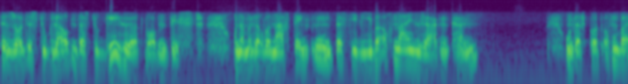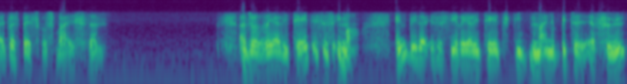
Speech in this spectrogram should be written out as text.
äh, solltest du glauben, dass du gehört worden bist. Und dann mal darüber nachdenken, dass die Liebe auch Nein sagen kann. Und dass Gott offenbar etwas Besseres weiß dann. Also Realität ist es immer. Entweder ist es die Realität, die meine Bitte erfüllt,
